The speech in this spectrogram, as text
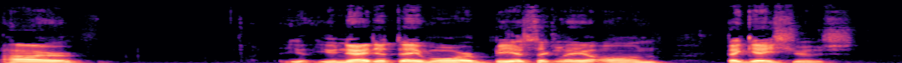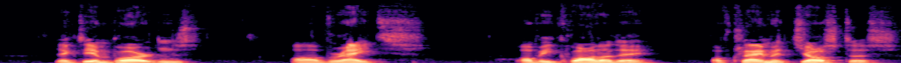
how united they were basically on big issues like the importance of rights, of equality, of climate justice,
